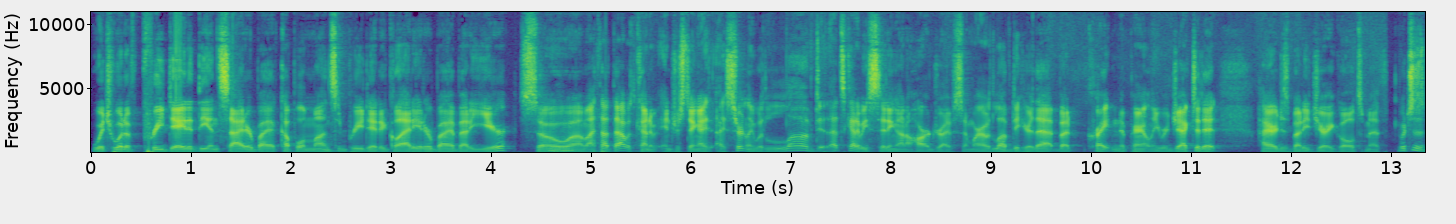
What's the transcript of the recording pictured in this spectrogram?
which would have predated The Insider by a couple of months and predated Gladiator by about a year. So Mhm. um, I thought that was kind of interesting. I, I certainly would love to. That's got to be sitting on a hard drive somewhere. I would love to hear that. But Crichton apparently rejected it. Hired his buddy Jerry Goldsmith, which is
